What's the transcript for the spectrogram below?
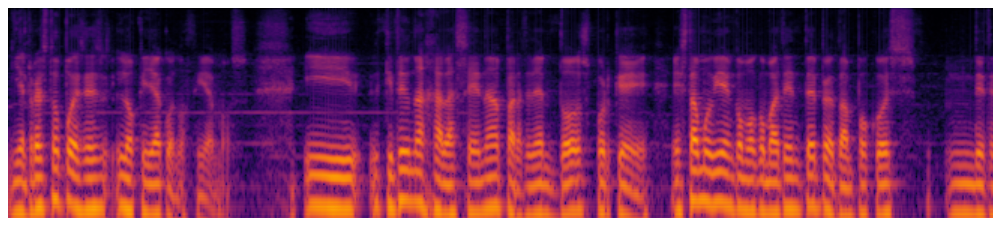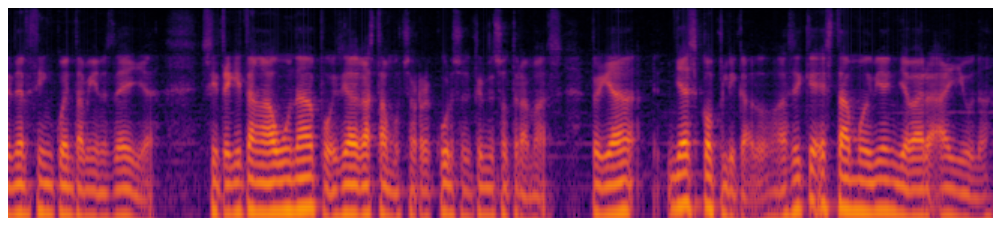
Y el resto pues es lo que ya conocíamos. Y quité una jalasena para tener dos porque está muy bien como combatiente, pero tampoco es de tener 50 millones de ella. Si te quitan a una, pues ya gasta muchos recursos y tienes otra más. Pero ya, ya es complicado, así que está muy bien llevar ahí una.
